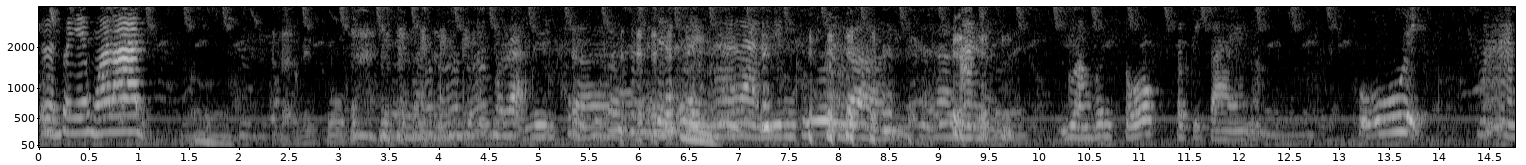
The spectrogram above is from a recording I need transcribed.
เอินเพิ่นยายหัวล้านมาละลืมจ้าเดินเอ่ยมาลานดินพื้นอันดวงบนโต๊ะตะปีกายเนาะโอ้ยมาอ่าน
